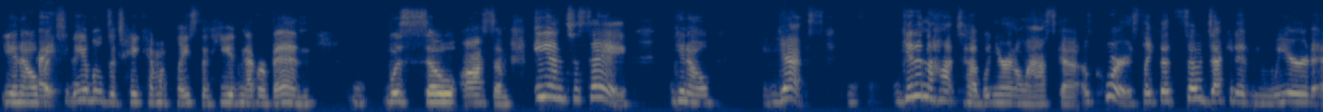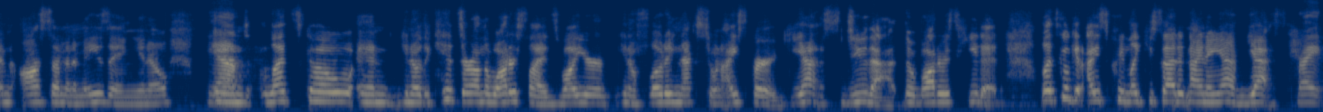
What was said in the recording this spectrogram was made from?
You know, right. but to be able to take him a place that he had never been was so awesome. And to say, you know, yes, get in the hot tub when you're in Alaska. Of course. Like that's so decadent and weird and awesome and amazing, you know. Yeah. And let's go and you know the kids are on the water slides while you're, you know, floating next to an iceberg. Yes, do that. The water is heated. Let's go get ice cream like you said at 9 a.m. Yes. Right.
